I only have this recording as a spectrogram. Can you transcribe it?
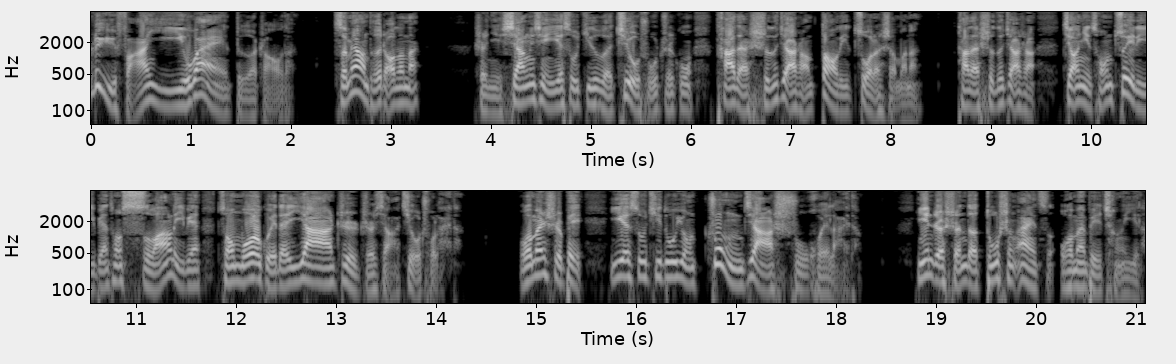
律法以外得着的。怎么样得着的呢？是你相信耶稣基督的救赎之功，他在十字架上到底做了什么呢？他在十字架上将你从罪里边、从死亡里边、从魔鬼的压制之下救出来的。我们是被耶稣基督用重价赎回来的，因着神的独生爱子，我们被称义了。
